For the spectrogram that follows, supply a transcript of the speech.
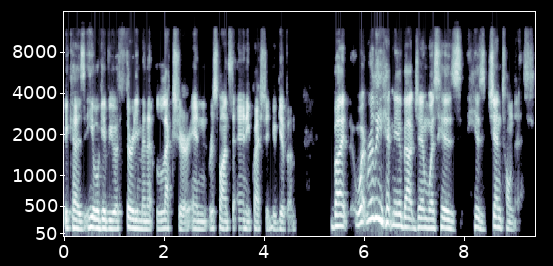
because he will give you a 30 minute lecture in response to any question you give him. But what really hit me about Jim was his his gentleness.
